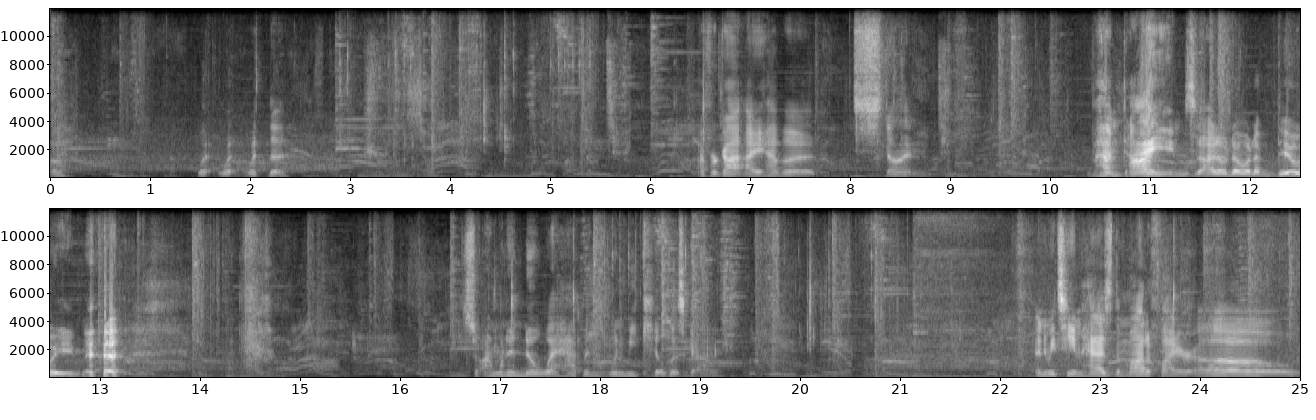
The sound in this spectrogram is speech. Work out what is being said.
Oh. What, what, what the? I forgot, I have a stun. I'm dying, so I don't know what I'm doing. so I want to know what happens when we kill this guy. Enemy team has the modifier. Oh.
